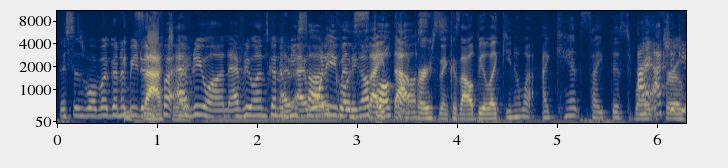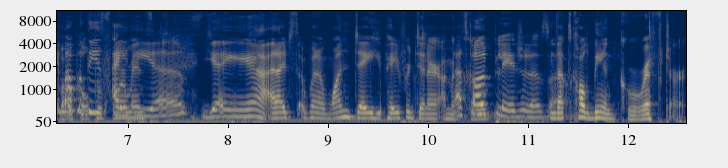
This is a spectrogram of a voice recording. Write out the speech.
This is what we're going to be doing for everyone. Everyone's going to be I won't start even cite that person because I'll be like, you know what? I can't cite this right for actually a came vocal up with these performance. ideas. Yeah, yeah, yeah. And I just when one day he paid for dinner. I'm a That's gr- called plagiarism. That's called being a grifter.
